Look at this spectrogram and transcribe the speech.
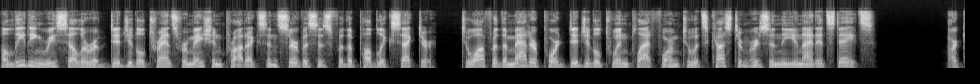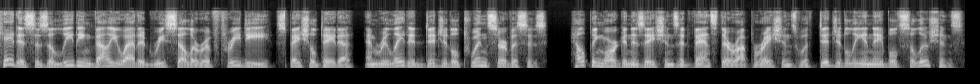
a leading reseller of digital transformation products and services for the public sector, to offer the Matterport digital twin platform to its customers in the United States. Arcadis is a leading value added reseller of 3D, spatial data, and related digital twin services, helping organizations advance their operations with digitally enabled solutions.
